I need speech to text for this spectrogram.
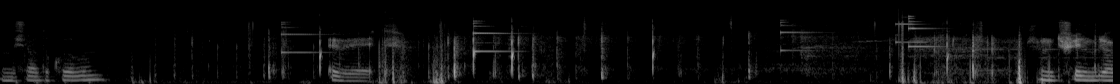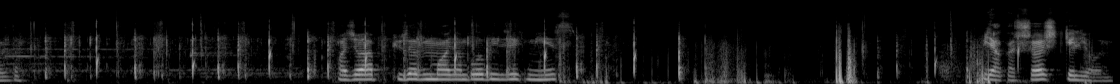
meşale de koyalım. Evet. Şimdi düşelim biraz da. Acaba güzel bir maden bulabilecek miyiz? Bir dakika arkadaşlar geliyorum.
